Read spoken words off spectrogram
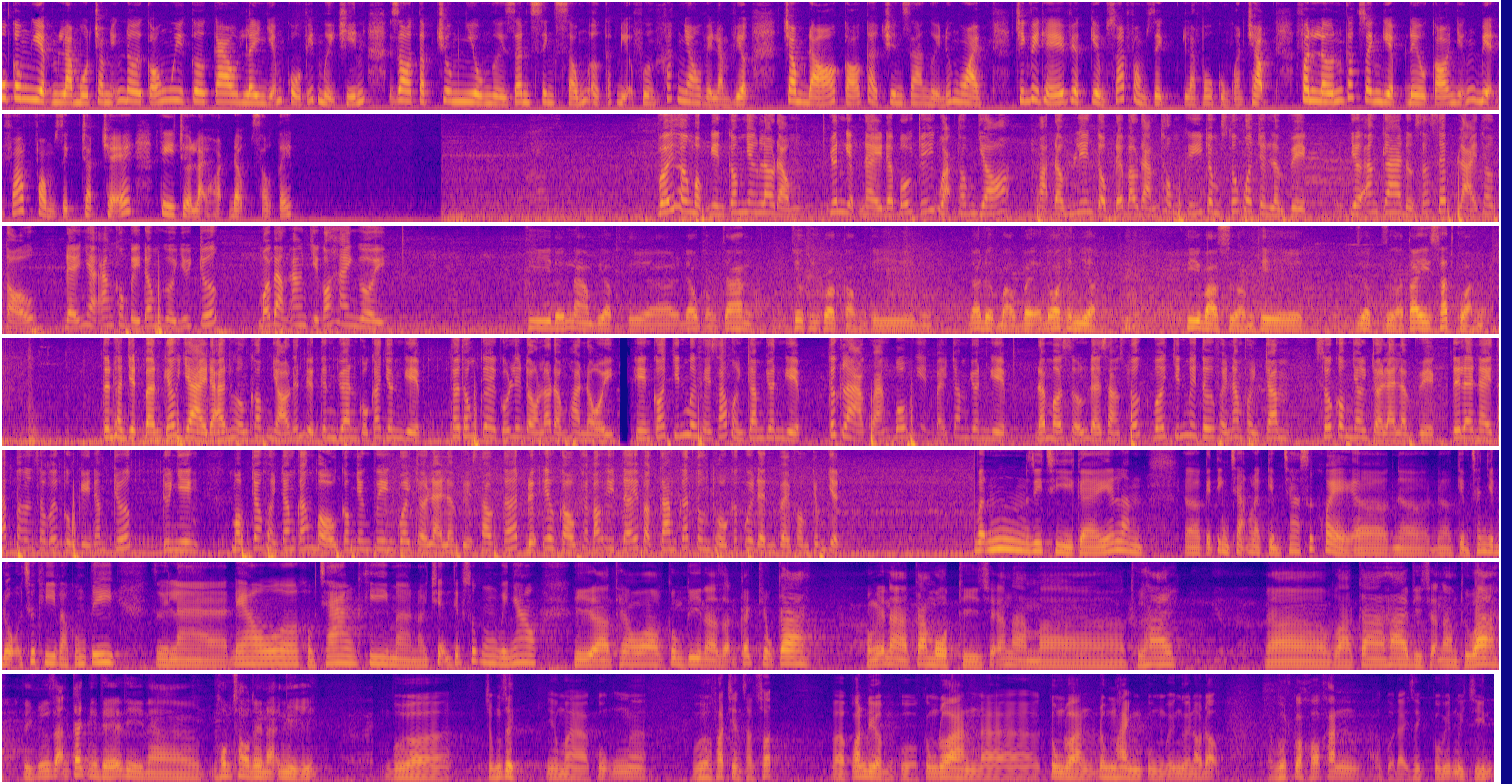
Khu công nghiệp là một trong những nơi có nguy cơ cao lây nhiễm COVID-19 do tập trung nhiều người dân sinh sống ở các địa phương khác nhau về làm việc, trong đó có cả chuyên gia người nước ngoài. Chính vì thế, việc kiểm soát phòng dịch là vô cùng quan trọng. Phần lớn các doanh nghiệp đều có những biện pháp phòng dịch chặt chẽ khi trở lại hoạt động sau Tết. Với hơn 1.000 công nhân lao động, doanh nghiệp này đã bố trí quạt thông gió, hoạt động liên tục để bảo đảm thông khí trong suốt quá trình làm việc. Giờ ăn ca được sắp xếp lại theo tổ để nhà ăn không bị đông người như trước. Mỗi bàn ăn chỉ có hai người. Khi đến làm việc thì à, đeo khẩu trang, trước khi qua cổng thì đã được bảo vệ đo thân nhiệt. Khi vào xưởng thì được rửa tay sát khuẩn. Tình hình dịch bệnh kéo dài đã ảnh hưởng không nhỏ đến việc kinh doanh của các doanh nghiệp. Theo thống kê của Liên đoàn Lao động Hà Nội, hiện có 90,6% doanh nghiệp, tức là khoảng 4.700 doanh nghiệp, đã mở xưởng để sản xuất với 94,5% số công nhân trở lại làm việc. Tỷ lệ này thấp hơn so với cùng kỳ năm trước. Tuy nhiên, 100% cán bộ công nhân viên quay trở lại làm việc sau Tết được yêu cầu khai báo y tế và cam kết tuân thủ các quy định về phòng chống dịch vẫn duy trì cái làm ờ, cái tình trạng là kiểm tra sức khỏe ờ, kiểm tra nhiệt độ trước khi vào công ty rồi là đeo khẩu trang khi mà nói chuyện tiếp xúc với nhau. Thì à, theo công ty là giãn cách theo ca có nghĩa là ca 1 thì sẽ làm à, thứ hai à, và ca 2 thì sẽ làm thứ ba. Thì cứ giãn cách như thế thì là hôm sau thì lại nghỉ. Vừa chống dịch nhưng mà cũng vừa phát triển sản xuất và quan điểm của công đoàn là công đoàn đồng hành cùng với người lao động vượt qua khó khăn của đại dịch Covid-19.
